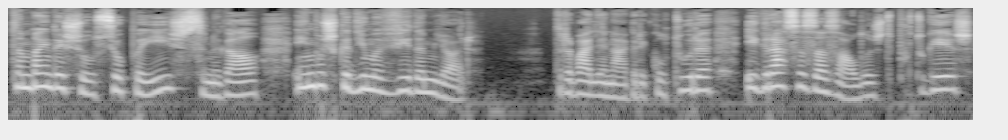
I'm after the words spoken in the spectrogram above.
também deixou o seu país, Senegal, em busca de uma vida melhor. Trabalha na agricultura e, graças às aulas de português,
